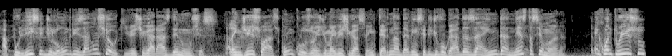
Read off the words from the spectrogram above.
a polícia de Londres anunciou que investigará as denúncias. Além disso, as conclusões de uma investigação interna devem ser divulgadas ainda nesta semana. Enquanto isso,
